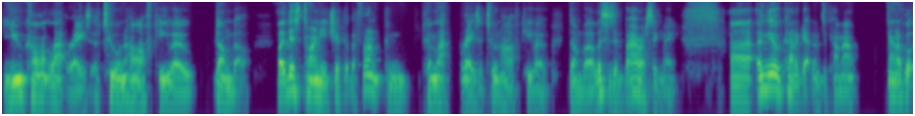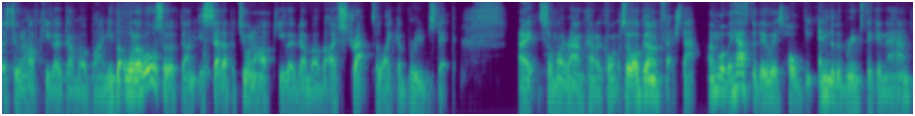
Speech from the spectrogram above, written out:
you can't lat raise a two and a half kilo dumbbell? Like this tiny chick at the front can can lat raise a two and a half kilo dumbbell. This is embarrassing, mate. Uh, and you'll kind of get them to come out. And I've got this two and a half kilo dumbbell by me. But what I'll also have done is set up a two and a half kilo dumbbell that I've strapped to like a broomstick, right? Somewhere around kind of the corner. So I'll go and fetch that. And what they have to do is hold the end of the broomstick in their hand.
